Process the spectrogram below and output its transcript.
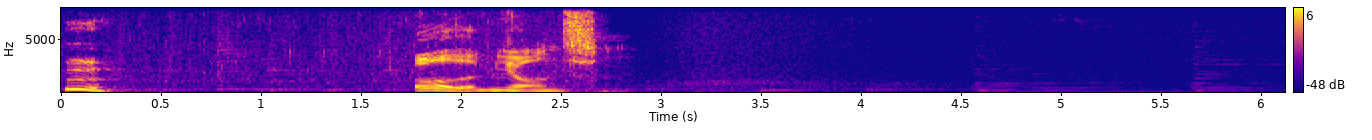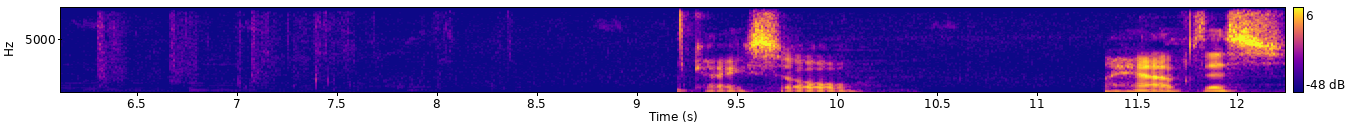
Whew. All of them yawns. Okay, so I have this.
